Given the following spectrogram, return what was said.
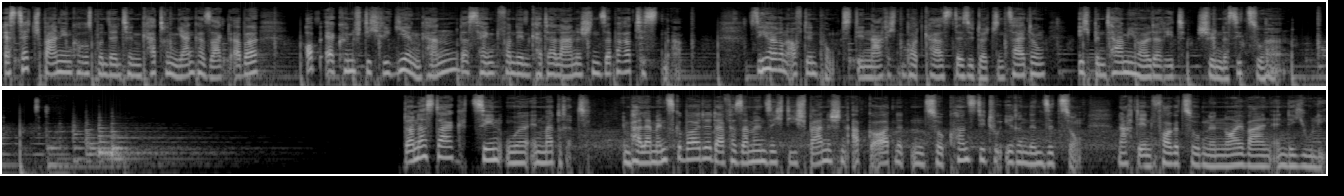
SZ-Spanien-Korrespondentin Katrin Janker sagt aber, ob er künftig regieren kann, das hängt von den katalanischen Separatisten ab. Sie hören auf den Punkt, den Nachrichtenpodcast der Süddeutschen Zeitung. Ich bin Tami Holderried. Schön, dass Sie zuhören. Donnerstag, 10 Uhr in Madrid. Im Parlamentsgebäude, da versammeln sich die spanischen Abgeordneten zur konstituierenden Sitzung nach den vorgezogenen Neuwahlen Ende Juli.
